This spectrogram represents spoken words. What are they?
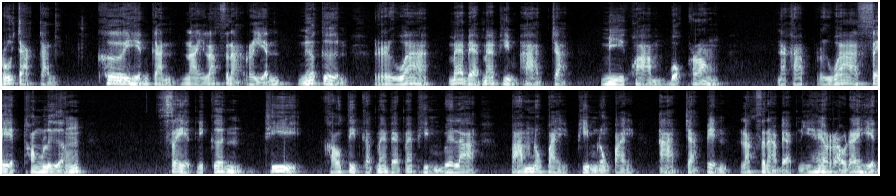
รู้จักกัน เคยเห็นกันในลักษณะเหรียญเนื้อเกิน หรือว่าแม่แบบแม่พิมพ์อาจจะมีความบกพร่องนะครับ หรือว่าเศษทองเหลือง เศษนิกเกิลที่เขาติดกับแม่แบบแม่พิมพ์เวลาปั๊มลงไปพิมพ์ลงไป อาจจะเป็นลักษณะแบบนี้ให้เราได้เห็น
